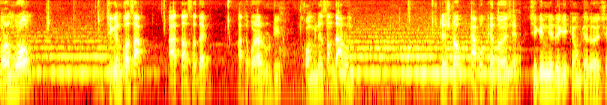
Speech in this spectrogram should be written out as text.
গরম গরম চিকেন কষা আর তার সাথে হাতে করা রুটি। কম্বিনেশন দারুণ। টেস্টও ব্যাপক খেতে হয়েছে। চিকেন নিয়ে দেখি কেমন খেতে হয়েছে।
